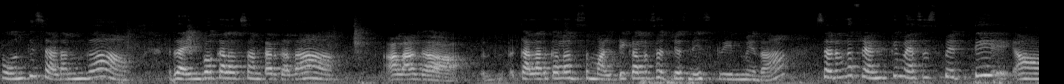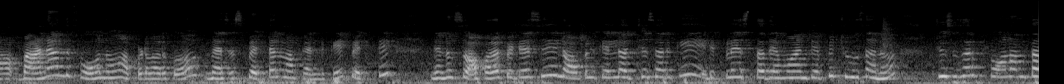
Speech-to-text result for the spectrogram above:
ఫోన్కి సడన్గా రెయిన్బో కలర్స్ అంటారు కదా అలాగా కలర్ కలర్స్ మల్టీ కలర్స్ వచ్చేసినాయి స్క్రీన్ మీద. సడన్గా ఫ్రెండ్కి మెసేజ్ పెట్టి బాగానే ఉంది ఫోను అప్పటి వరకు. మెసేజ్ పెట్టాను మా ఫ్రెండ్కి పెట్టి నేను సోఫాలో పెట్టేసి లోపలికి వెళ్ళి వచ్చేసరికి రిప్లై ఇస్తుందేమో అని చెప్పి చూశాను. చూసేసరికి ఫోన్ అంతా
